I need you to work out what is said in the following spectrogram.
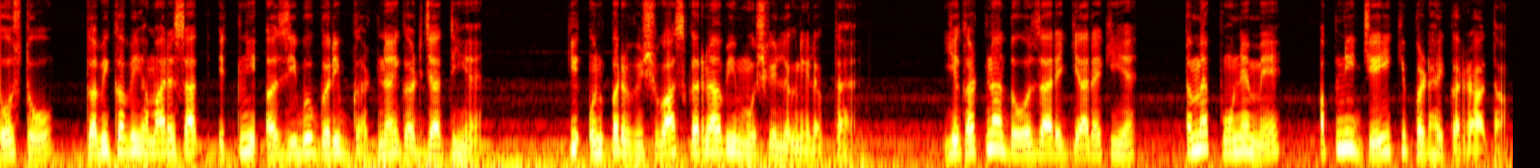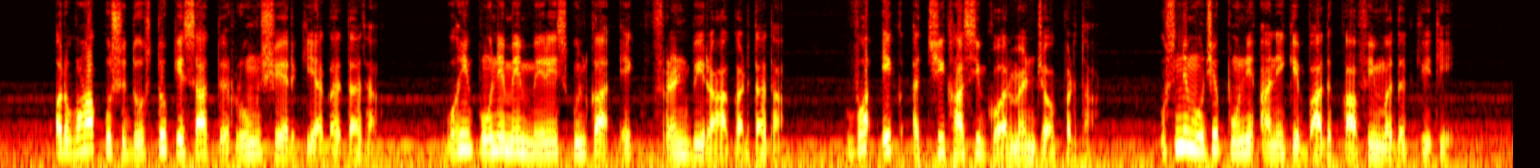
दोस्तों कभी कभी हमारे साथ इतनी अजीबो गरीब घटनाएँ घट जाती हैं कि उन पर विश्वास करना भी मुश्किल लगने लगता है। ये घटना 2011 की है, तब मैं पुणे में अपनी जेई की पढ़ाई कर रहा था और वहाँ कुछ दोस्तों के साथ रूम शेयर किया करता था। वहीं पुणे में मेरे स्कूल का एक फ्रेंड भी रहा करता था। वह एक अच्छी खासी गवर्नमेंट जॉब पर था। उसने मुझे पुणे आने के बाद काफ़ी मदद की थी।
